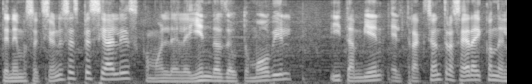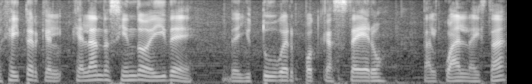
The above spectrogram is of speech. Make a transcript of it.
Tenemos secciones especiales como el de leyendas de automóvil y también el tracción trasera ahí con el hater que, que él anda haciendo ahí de, de youtuber, podcastero, tal cual, ahí está.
